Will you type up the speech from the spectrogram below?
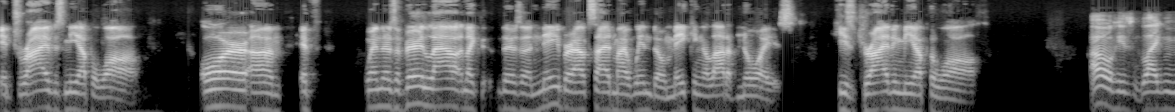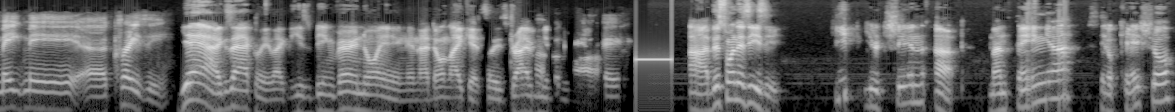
it drives me up a wall. Or um, if when there's a very loud, like there's a neighbor outside my window making a lot of noise, he's driving me up the wall. Oh, he's like made me uh, crazy. Yeah, exactly. Like he's being very annoying, and I don't like it, so he's driving me up the wall. Okay. Uh, this one is easy. Keep your chin up. Mantenha seu queixo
